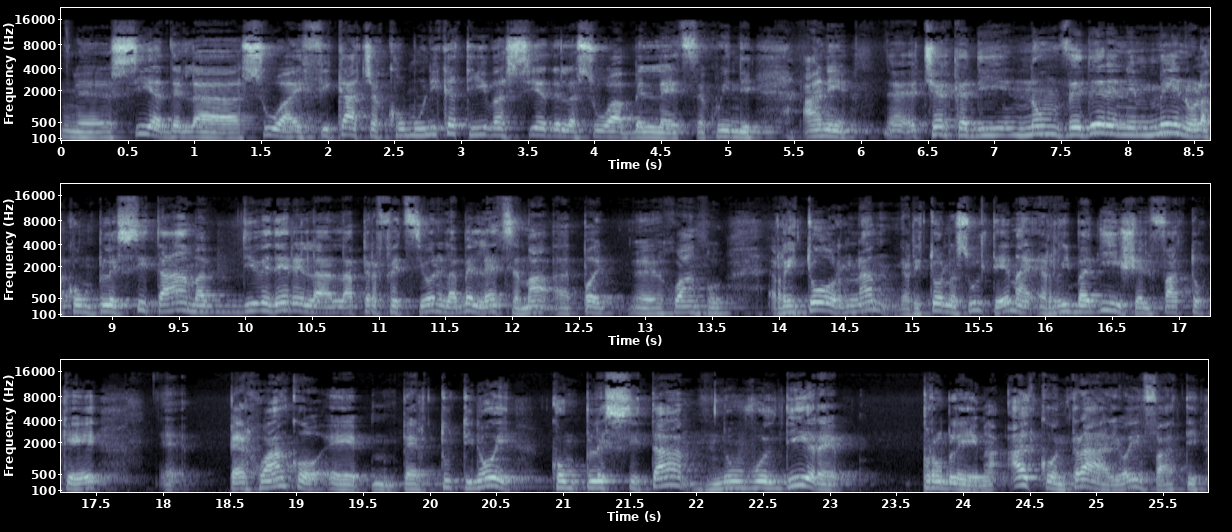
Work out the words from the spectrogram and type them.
eh, sia della sua efficacia comunicativa sia della sua bellezza. Quindi Ani eh, cerca di non vedere nemmeno la complessità, ma di vedere la, la perfezione, la bellezza, ma eh, poi eh, Juanjo ritorna, ritorna sul tema e ribadisce il fatto che eh, per Juanjo e per tutti noi complessità non vuol dire problema. Al contrario, infatti,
